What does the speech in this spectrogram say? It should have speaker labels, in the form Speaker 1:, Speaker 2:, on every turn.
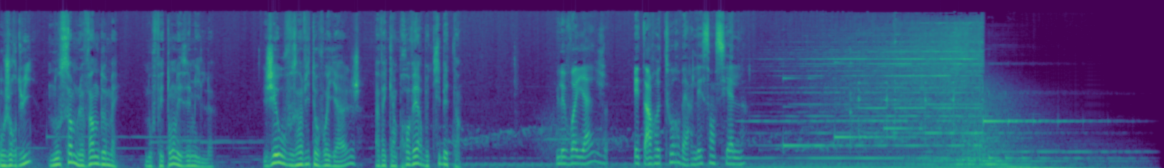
Speaker 1: Aujourd'hui, nous sommes le 22 mai. Nous fêtons les Émiles. Géo vous invite au voyage avec un proverbe tibétain.
Speaker 2: Le voyage est un retour vers l'essentiel.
